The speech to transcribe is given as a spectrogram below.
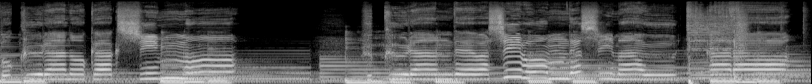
僕らの確信も膨らんではしぼんでしまうから。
